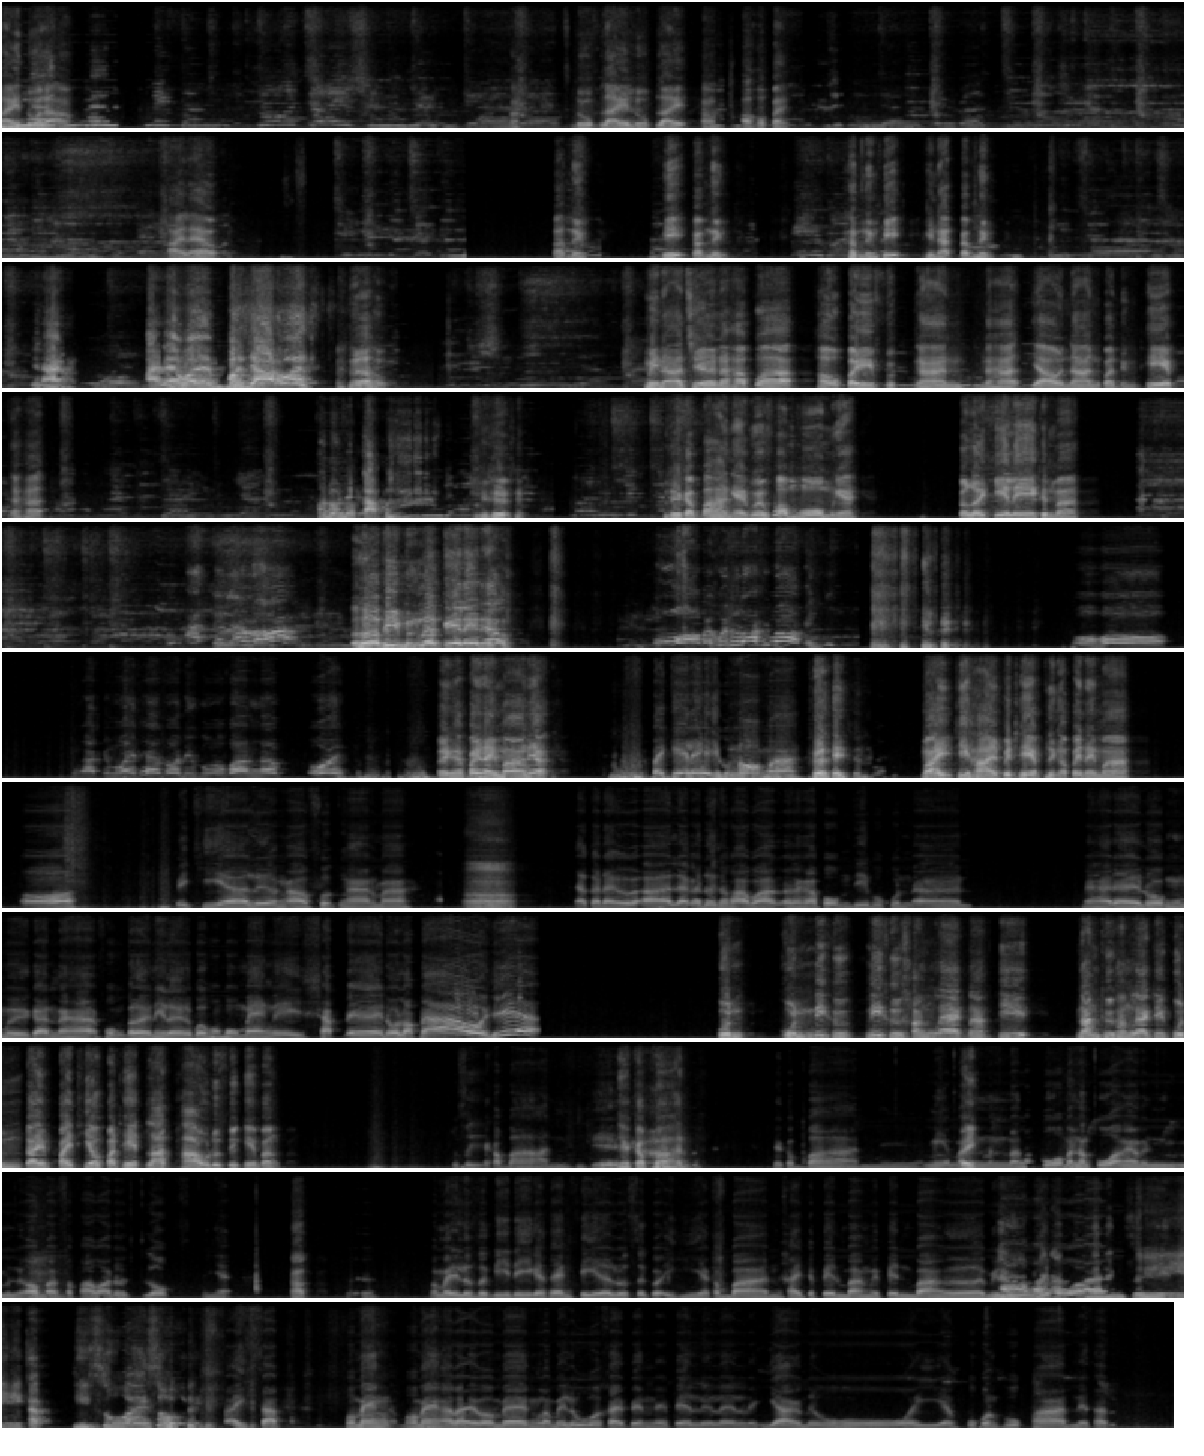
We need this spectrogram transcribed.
ไลค์ตัวแล้วเอาอะรูปไลค์รูปไลค์เอาเอาเข้าไป ตายแล้ว แป๊บหนึ่งพี่แป๊บหนึ่งแป๊บหนึ่งพี่พี่นัทแป๊บหนึ่งพี่นัทไปแล้วเว้ยเปิดยาวแล้วเว้ยแล้ว ไม่น่าเชื่อนะครับว่าเขาไปฝึกงานนะฮะยาวนานกว่าหนึ่งเทปนะฮะเขาโดนเรียกกลับ เรียกกลับบ้านไง work from home ไง ก็เลยเกเรขึ้นมาอัดกันแล้วเหรอ เออพี่มึงเลิกเกเรแล้ว กูออกไปคุยธุระข้างนอกอีกโอ้โหมึงอัดกันไว้แท้สวัสดีคุณผู้ฟังครับ โอ้ย เป็นไงไปไหนมาเนี่ย ไปเกเรอยู่ข้างนอกมา เฮ้ยไม่ที่หายไปเทปหนึ่งอะไปไหนมาอ๋อ ไปเคลียร์เรื่องอ่าฝึกงานมา อ๋อแล้วก็ได้อ่า แล้วก็ด้วยสภาวะนะครับผมที่พวกคุณอ่านะฮะได้ร่วมมือกันนะฮะ ผมก็เลยนี่เลยเบิร์กของผมแม่งเลยชัดเด้โดนล็อกดาวน์เฮียคุณคุณนี่คือนี่คือครั้งแรกนะที่นั่นคือครั้งแรกที่คุณได้ไปเที่ยวประเทศลาดพร้าวรู้สึกไงบ้าง รู้สึกอยากกลับบ้าน อยากกลับบ้าน อยากกลับบ้านนี่มีมัไปนมันมันต้องกลัวมันต้องกลัวไง มันมันนึกออกมาอืมสภาวะด้วยโลกอย่างเงี้ย ครับเออมันไม่ได้รู้สึกดีๆกับแสงสีแล้วรู้สึกว่าไอ้เฮียกลับบ้าน ใครจะเป็นบ้างไม่เป็นบ้างเออไม่อย่ารู้ไปเพกับราะว่าแสงสีกับที่สวยสวยไอสัตว์พอแม่งพอแม่งอะไรวะแม่งเราไม่รู้ว่าใครเป็นไม่เป็นหรืออะไรแล้วอีกอย่างหนึ่งโอ้โหไอ้เฮียผู้คนผู้พลาดในสัตว์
